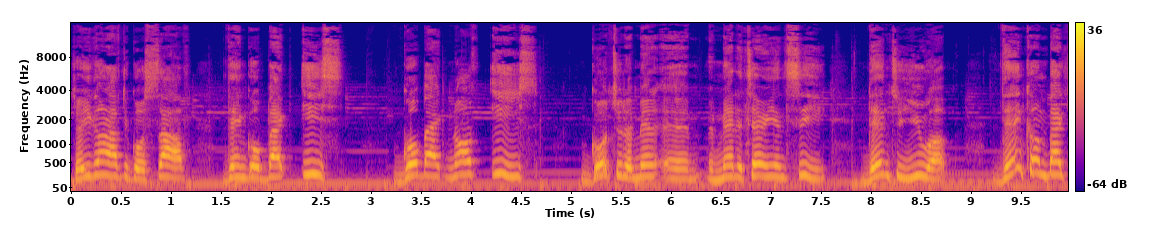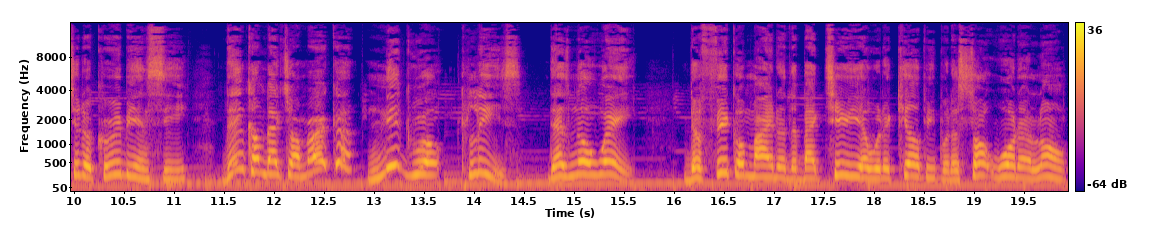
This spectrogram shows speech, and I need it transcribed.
So you're going to have to go south, then go back east, go back northeast, go to the uh, Mediterranean Sea, then to Europe, then come back to the Caribbean Sea, then come back to America? Negro, please. There's no way. The fecal matter, the bacteria would have killed people. The salt water alone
